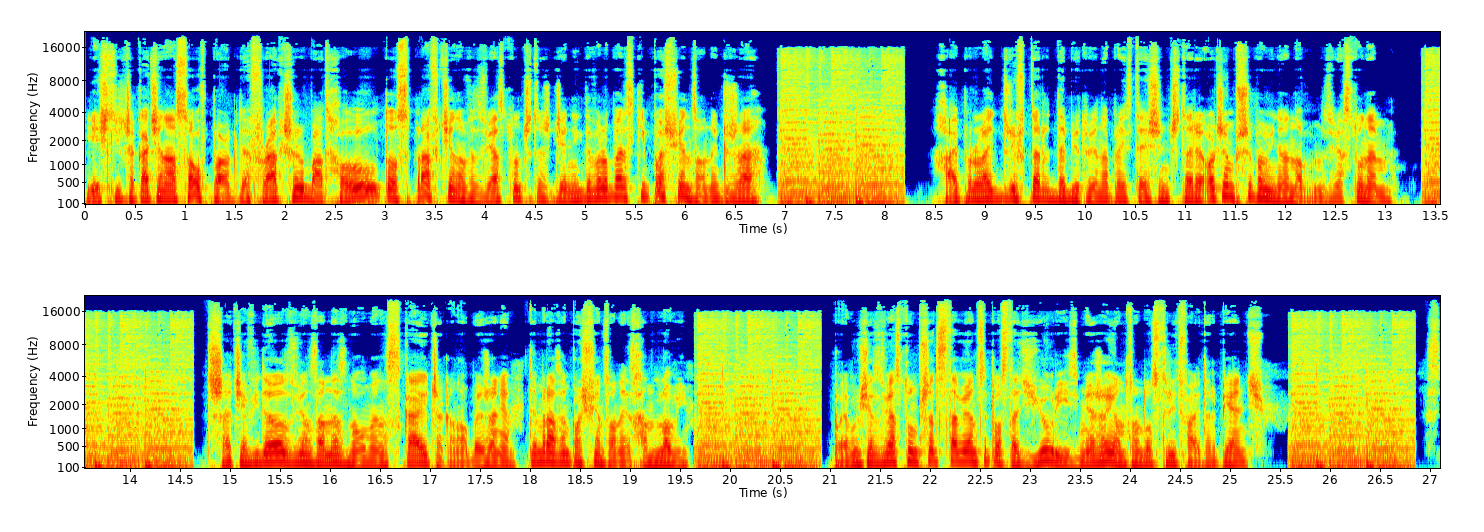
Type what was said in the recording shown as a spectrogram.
Jeśli czekacie na South Park The Fracture Butthole, to sprawdźcie nowy zwiastun czy też dziennik deweloperski poświęcony grze. Hyper Light Drifter debiutuje na PlayStation 4, o czym przypomina nowym zwiastunem. Trzecie wideo związane z No Man's Sky czeka na obejrzenie, tym razem poświęcone jest handlowi. Pojawił się zwiastun przedstawiający postać Yuri zmierzającą do Street Fighter V.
